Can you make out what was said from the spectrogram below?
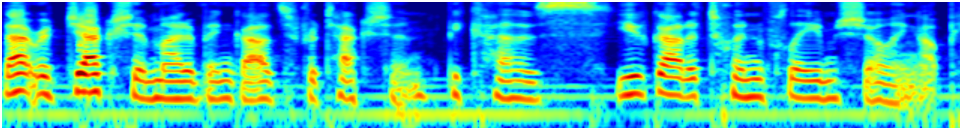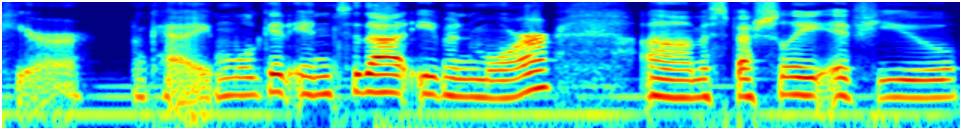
that rejection might have been God's protection because you've got a twin flame showing up here. Okay, and we'll get into that even more, um, especially if you,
